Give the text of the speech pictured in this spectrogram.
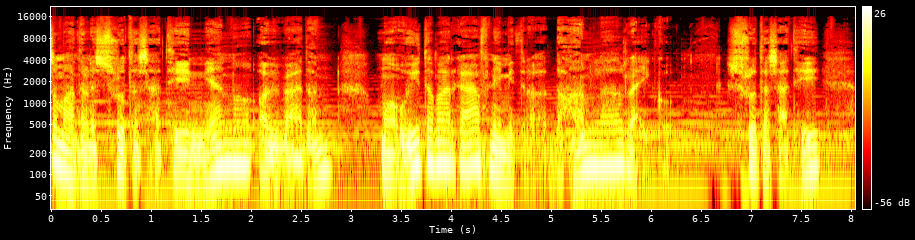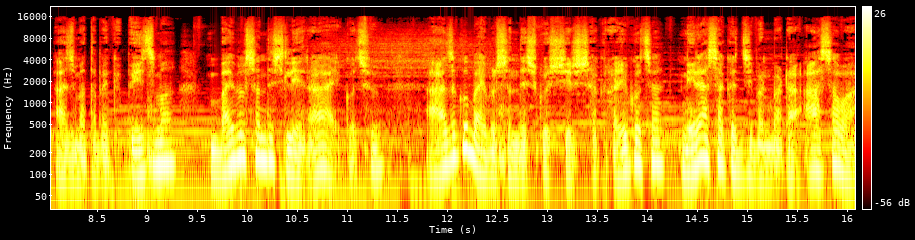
समाधान श्रोता साथी न्यानो अभिवादन। म उही तपाईँहरूका आफ्नै मित्र धनलाल राईको। श्रोता साथी आज म तपाईँको बीचमा बाइबल सन्देश लिएर आएको छु। आजको बाइबल सन्देशको शीर्षक रहेको छ निराशाको जीवनबाट आशा वा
